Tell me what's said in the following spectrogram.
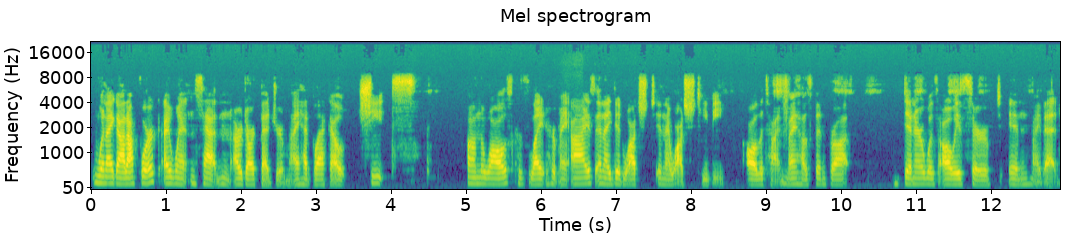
When I got off work, I went and sat in our dark bedroom. I had blackout sheets on the walls cuz light hurt my eyes and I did watch and I watched TV all the time. My husband brought dinner was always served in my bed.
